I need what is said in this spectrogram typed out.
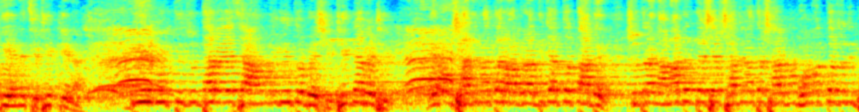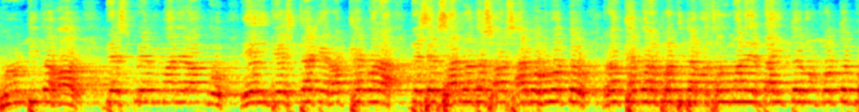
দিয়ে এনেছি, ঠিক কিনা? বীর মুক্তিযোদ্ধা রয়েছে, আওয়ামী তো বেশি, ঠিক না এবং স্বাধীনতার অগ্রাধিকার তো তাদের। সুতরাং আমাদের দেশের স্বাধীনতা সার্বভৌমত্ব যদি ভুলুণ্ঠিত হয়, দেশপ্রেমী মানের অঙ্গ, এই দেশটাকে রক্ষা করা, দেশের স্বাধীনতা সার্বভৌমত্ব রক্ষা করা প্রতিটা মুসলমানের দায়িত্ব এবং কর্তব্য।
